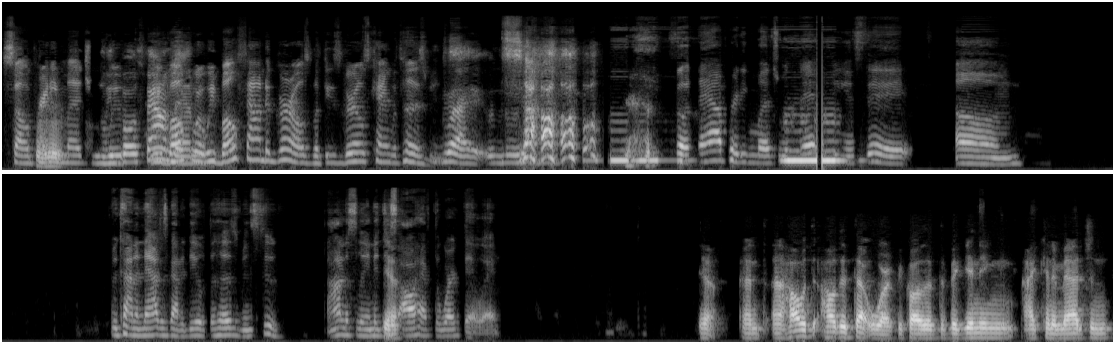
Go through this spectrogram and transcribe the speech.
So pretty mm-hmm. much we, we, both found we both them. were we both found the girls, but these girls came with husbands. Right. So so now pretty much with that being said, um we kind of now just got to deal with the husbands too, honestly, and it just yeah. all have to work that way. Yeah, and uh, how how did that work? Because at the beginning, I can imagine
